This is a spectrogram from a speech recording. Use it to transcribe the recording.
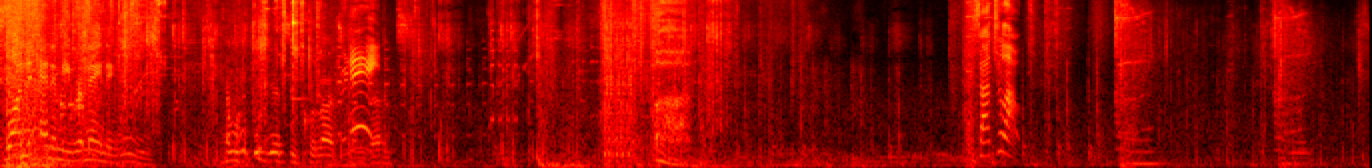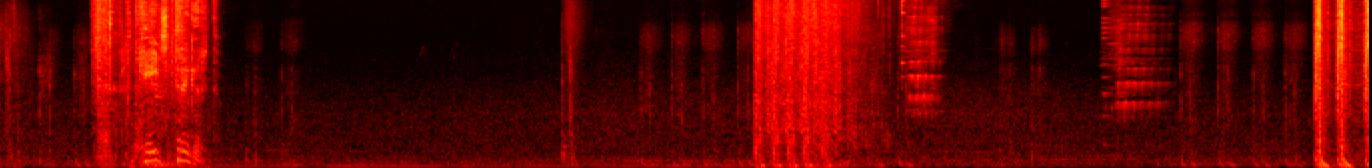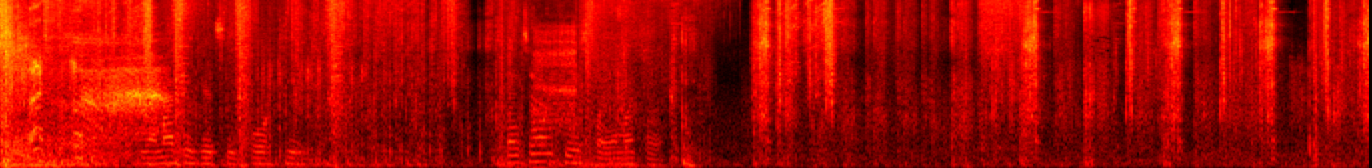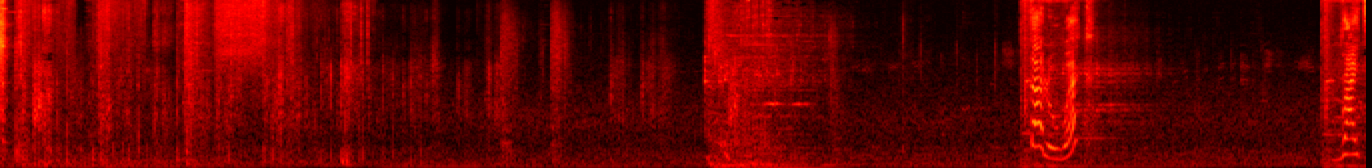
One enemy remaining. Yamato gets a collapse from Grenade! that. Satchel out. Cage triggered. Yamato gets his 4 kills. 21 kills for Yamato.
